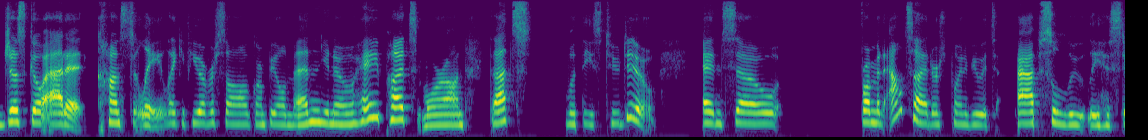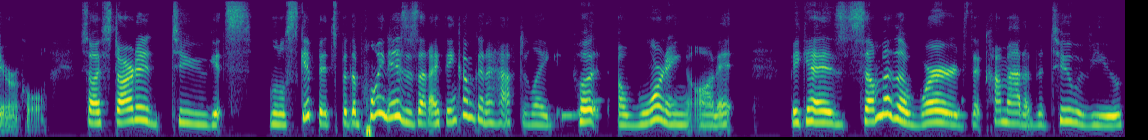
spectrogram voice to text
just go at it constantly. Like if you ever saw Grumpy Old Men, you know, hey, putz, moron. That's what these two do. And so from an outsider's point of view, it's absolutely hysterical. So I started to get s- little skip-its, but the point is, is that I think I'm going to have to like put a warning on it because some of the words that come out of the two of you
